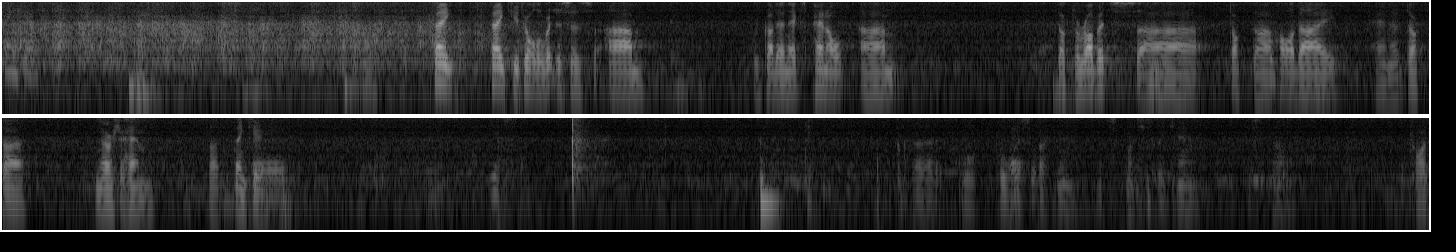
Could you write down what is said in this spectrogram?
Thank you. Thank, thank you to all the witnesses. Um, we've got our next panel, um, Dr. Roberts, uh, Dr. Holliday, and uh, Dr. Narashaham. So, thank you. yes. So we'll pull this back in as much as we can. Just uh, try to.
